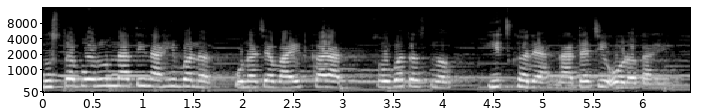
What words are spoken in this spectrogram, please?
नुसतं बोलून नाती नाही बनत कुणाच्या वाईट काळात सोबत असणं हीच खऱ्या नात्याची ओळख आहे.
